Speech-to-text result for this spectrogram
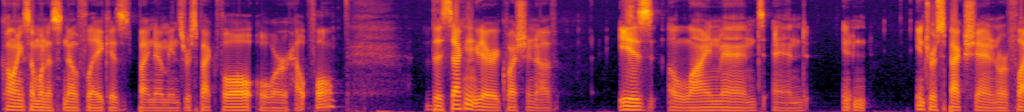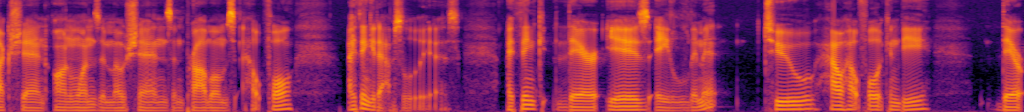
Calling someone a snowflake is by no means respectful or helpful. The secondary question of is alignment and in, introspection, reflection on one's emotions and problems helpful? I think it absolutely is. I think there is a limit to how helpful it can be. There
